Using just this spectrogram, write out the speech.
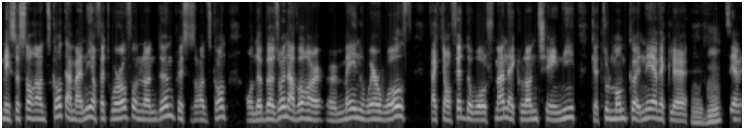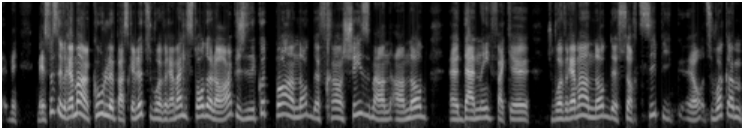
mais ils se sont rendus compte à Mané, ont fait Werewolf of London, puis ils se sont rendus compte on a besoin d'avoir un main werewolf. Fait qu'ils ont fait The Wolfman avec Lon Chaney, que tout le monde connaît avec le, Mhm. avec- Mais, mais ça, c'est vraiment cool là, parce que là, tu vois vraiment l'histoire de l'horreur. Puis je les écoute pas en ordre de franchise, mais en, en ordre euh, d'année. Fait que je vois vraiment en ordre de sortie. Puis euh, tu vois comme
